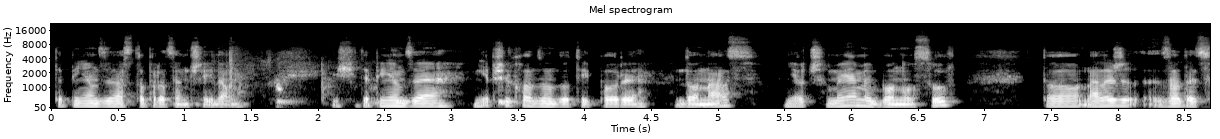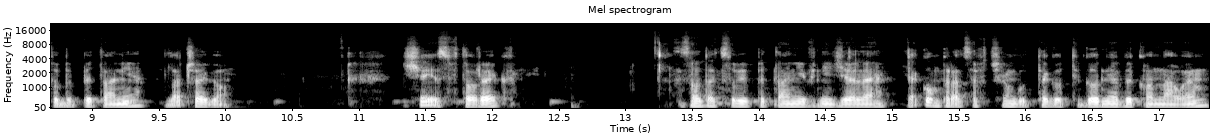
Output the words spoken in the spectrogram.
te pieniądze na 100% przyjdą. Jeśli te pieniądze nie przychodzą do tej pory do nas, nie otrzymujemy bonusów, to należy zadać sobie pytanie, dlaczego? Dzisiaj jest wtorek. Zadać sobie pytanie w niedzielę, jaką pracę w ciągu tego tygodnia wykonałem,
